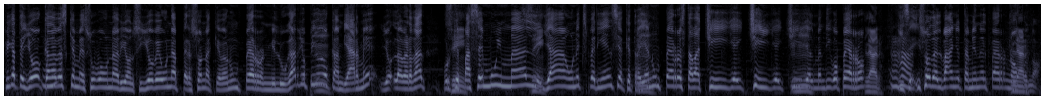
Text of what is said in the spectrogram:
Fíjate, yo cada vez que me subo a un avión, si yo veo una persona que va en un perro en mi lugar, yo pido cambiarme. Yo, la verdad, porque Mm. Sí. pasé muy mal Sí. ya una experiencia que traían un perro, estaba chille y chille y chille Ujú. el mendigo perro. Claro. Y se hizo del baño también el perro. No, Claro. pues no.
